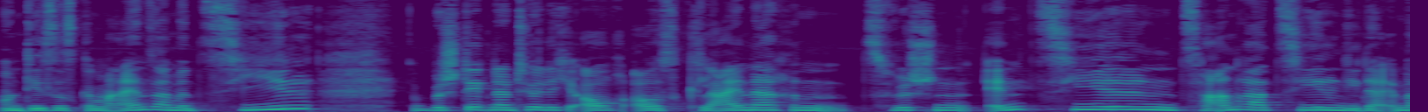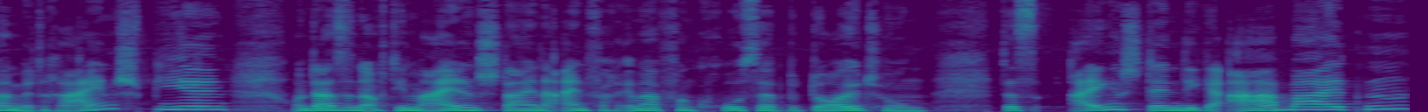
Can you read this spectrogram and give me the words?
Und dieses gemeinsame Ziel besteht natürlich auch aus kleineren Zwischenendzielen, Zahnradzielen, die da immer mit reinspielen. Und da sind auch die Meilensteine einfach immer von großer Bedeutung. Das eigenständige Arbeiten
